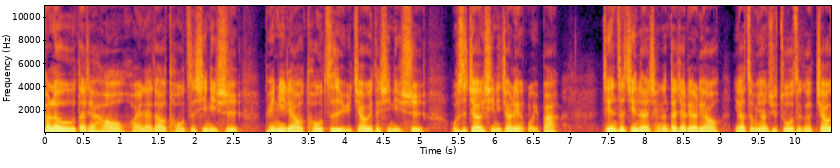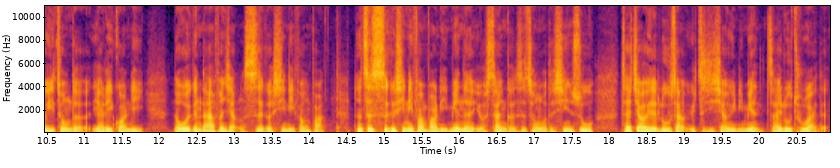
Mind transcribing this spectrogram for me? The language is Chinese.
Hello，大家好，欢迎来到投资心理室，陪你聊投资与交易的心理室。我是交易心理教练伟爸。今天这集呢，想跟大家聊聊要怎么样去做这个交易中的压力管理。那我会跟大家分享四个心理方法。那这四个心理方法里面呢，有三个是从我的新书《在交易的路上与自己相遇》里面摘录出来的。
